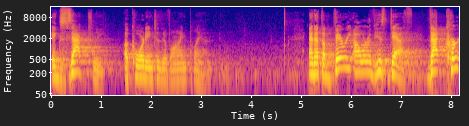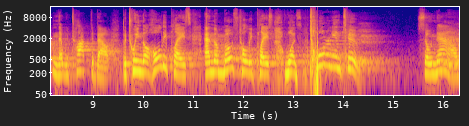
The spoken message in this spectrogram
exactly according to the divine plan. And at the very hour of his death, that curtain that we talked about between the holy place and the most holy place was torn in two. So now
